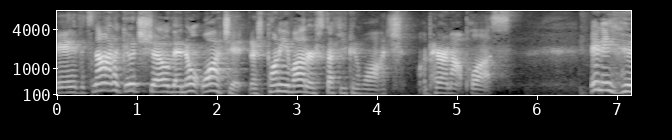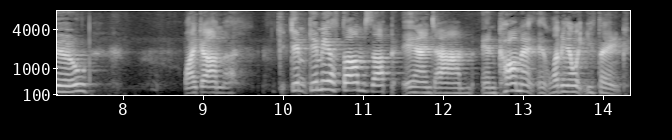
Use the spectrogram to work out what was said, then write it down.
and if it's not a good show, then don't watch it. There's plenty of other stuff you can watch on Paramount Plus. Anywho, like um give, give me a thumbs up and um and comment and let me know what you think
